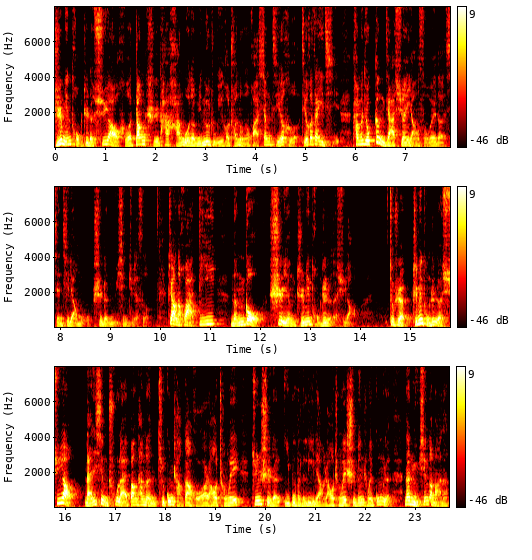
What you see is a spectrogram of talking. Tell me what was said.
殖民统治的需要和当时他韩国的民族主义和传统文化相结合，结合在一起，他们就更加宣扬所谓的贤妻良母式的女性角色。这样的话，第一能够适应殖民统治者的需要，就是殖民统治者需要男性出来帮他们去工厂干活，然后成为军事的一部分的力量，然后成为士兵，成为工人。那女性干嘛呢？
